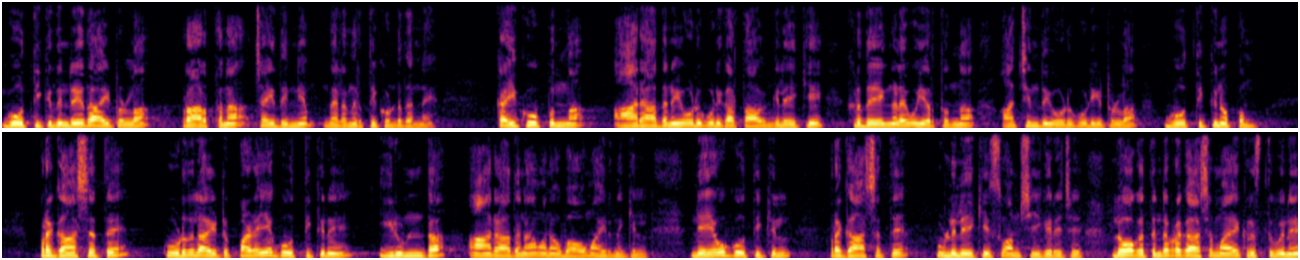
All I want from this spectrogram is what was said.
ഗോത്തിക്കിതിന്റേതായിട്ടുള്ള പ്രാർത്ഥന ചൈതന്യം നിലനിർത്തിക്കൊണ്ട് തന്നെ കൈകൂപ്പുന്ന ആരാധനയോടുകൂടി കർത്താവിങ്കിലേക്ക് ഹൃദയങ്ങളെ ഉയർത്തുന്ന ആ ചിന്തയോട് കൂടിയിട്ടുള്ള ഗോത്തിക്കിനൊപ്പം പ്രകാശത്തെ കൂടുതലായിട്ട് പഴയ ഗോത്തിക്കിന് ഇരുണ്ട ആരാധനാ മനോഭാവമായിരുന്നെങ്കിൽ നെയോഗോത്തിക്കിൽ പ്രകാശത്തെ ഉള്ളിലേക്ക് സ്വാംശീകരിച്ച് ലോകത്തിന്റെ പ്രകാശമായ ക്രിസ്തുവിനെ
